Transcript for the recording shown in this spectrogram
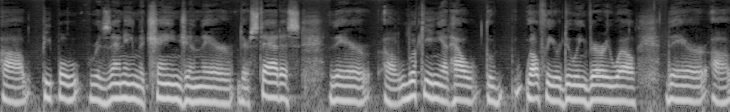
Uh, people resenting the change in their their status. They're uh, looking at how the wealthy are doing very well. They uh,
